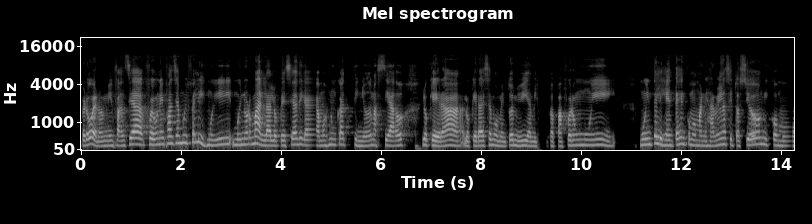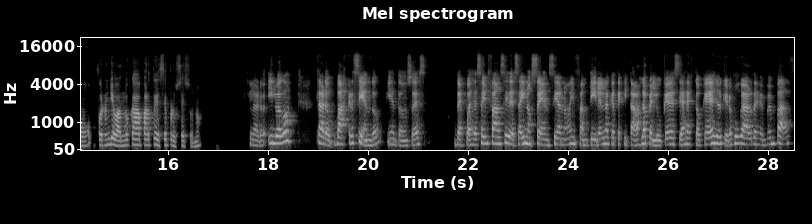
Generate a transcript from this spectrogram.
Pero bueno, en mi infancia fue una infancia muy feliz, muy, muy normal. La alopecia, digamos, nunca tiñó demasiado lo que era, lo que era ese momento de mi vida. Mis papás fueron muy, muy inteligentes en cómo manejaron la situación y cómo fueron llevando cada parte de ese proceso, ¿no? Claro, y luego, claro, vas creciendo y entonces, después de esa infancia y de esa inocencia, ¿no? Infantil en la que te quitabas la peluca y decías, ¿esto qué es? Yo quiero jugar, déjenme en paz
